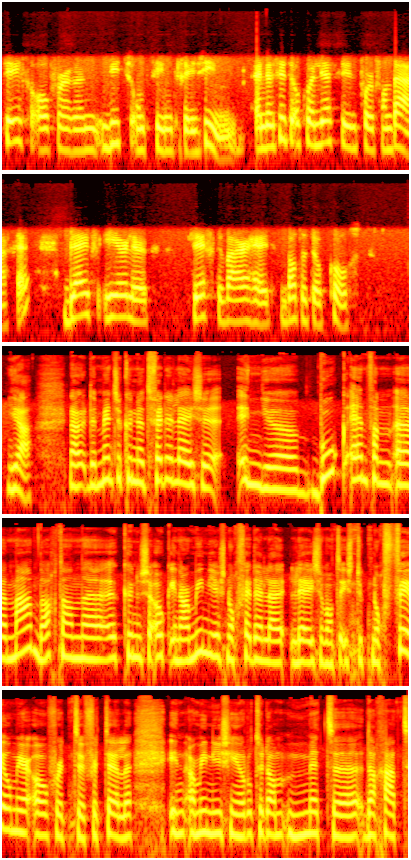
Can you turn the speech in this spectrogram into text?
tegenover een niets ontziend regime. En daar zit ook wel les in voor vandaag. Hè? Blijf eerlijk, zeg de waarheid, wat het ook kost. Ja, nou de mensen kunnen het verder lezen in je boek. En van eh, maandag dan eh, kunnen ze ook in Arminius nog verder le- lezen. Want er is natuurlijk nog veel meer over te vertellen. In Arminius in Rotterdam. Met, eh, dan gaat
